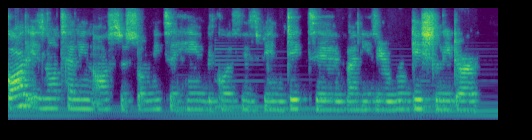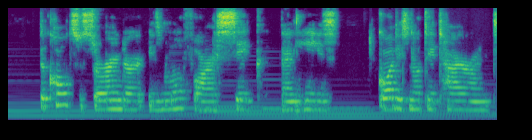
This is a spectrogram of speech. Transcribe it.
God is not telling us to submit to him because he's vindictive and he's a roguish leader. The call to surrender is more for our sake than his. God is not a tyrant.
